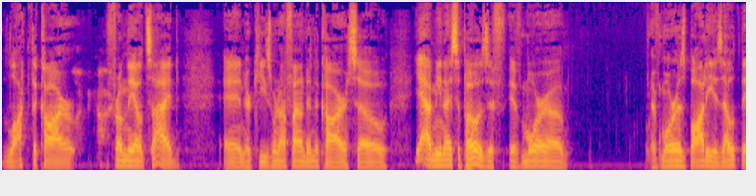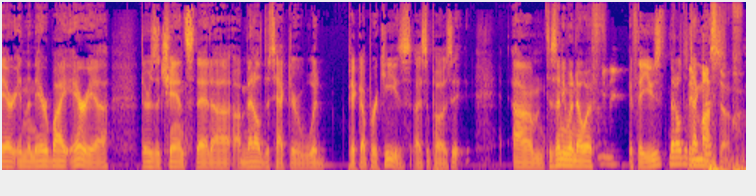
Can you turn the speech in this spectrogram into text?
locked the locked the car from the outside and her keys were not found in the car. So yeah, I mean, I suppose if if Maura if Maura's body is out there in the nearby area, there's a chance that uh, a metal detector would pick up her keys. I suppose. It, um, does anyone know if I mean, if they used metal detectors? They must have.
